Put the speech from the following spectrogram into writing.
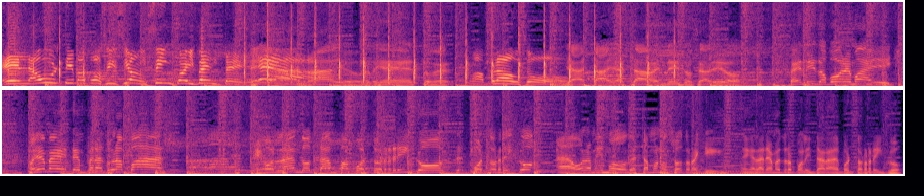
En la última posición, 5 y 20. Yeah, Yeah. rayo. ¿Qué es esto? ¿Qué? Un aplauso. Ya está, ya está. Bendito sea Dios. Bendito, pobre Magic. Óyeme, temperaturas bajas en Orlando, Tampa, Puerto Rico. Puerto Rico, ahora mismo donde estamos nosotros aquí, en el área metropolitana de Puerto Rico.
